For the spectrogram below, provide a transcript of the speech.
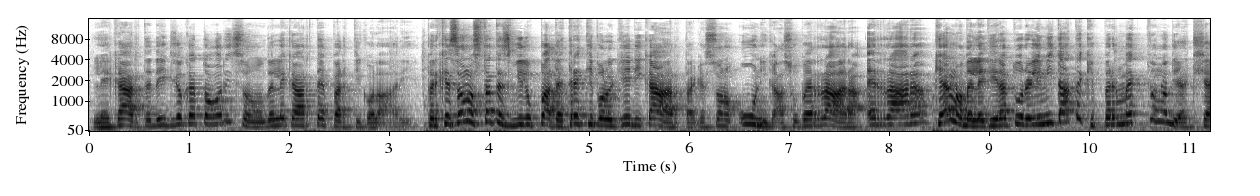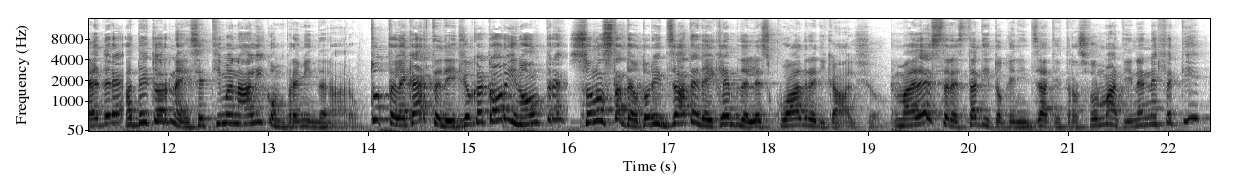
le carte dei giocatori sono delle carte particolari, perché sono state sviluppate tre tipologie di carta che sono unica, super rara e rara, che hanno delle tirature tirature limitate che permettono di accedere a dei tornei settimanali con premi in denaro. Tutte le carte dei giocatori inoltre sono state autorizzate dai club delle squadre di calcio, ma ad essere stati tokenizzati e trasformati in NFT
